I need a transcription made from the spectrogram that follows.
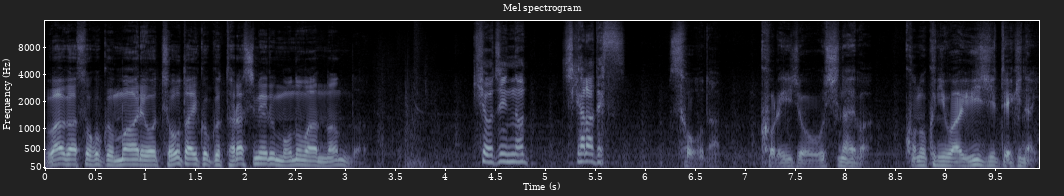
我が祖国マーレを超大国たらしめるものは何だ？巨人の力です。そうだ。これ以上失えばこの国は維持できない。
